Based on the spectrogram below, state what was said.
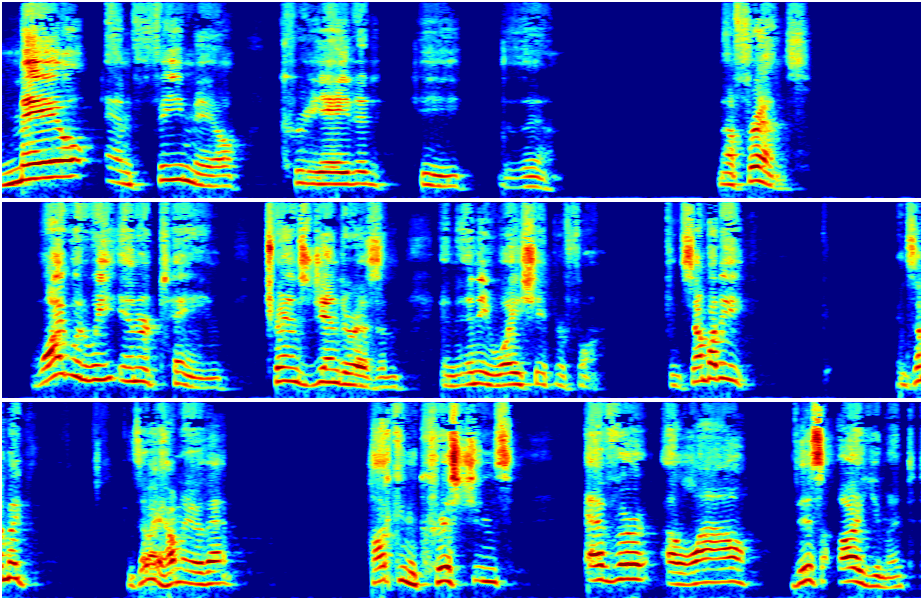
Male and female created he them. Now, friends, why would we entertain transgenderism in any way, shape, or form? Can somebody, can somebody, can somebody help me with that? How can Christians ever allow this argument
